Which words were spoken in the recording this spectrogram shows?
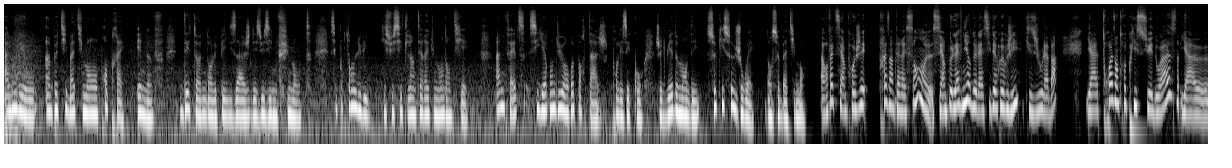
À Luleå, un petit bâtiment propre et neuf détonne dans le paysage des usines fumantes. C'est pourtant lui qui suscite l'intérêt du monde entier. Anne Fetz s'y est rendue en reportage pour les échos. Je lui ai demandé ce qui se jouait dans ce bâtiment. Alors en fait, c'est un projet très intéressant. Euh, c'est un peu l'avenir de la sidérurgie qui se joue là-bas. Il y a trois entreprises suédoises. Il y a euh,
